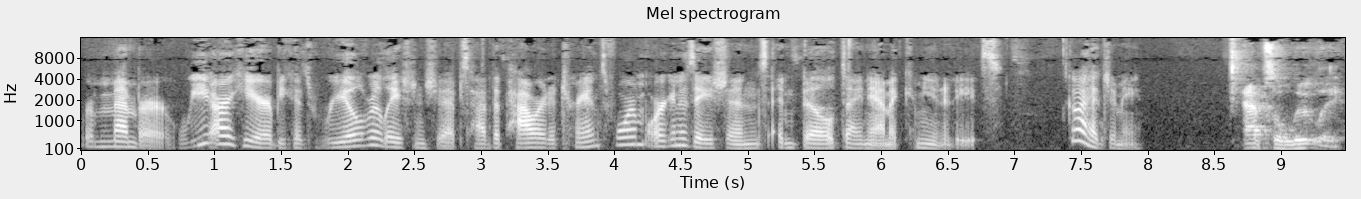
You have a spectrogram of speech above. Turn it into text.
remember, we are here because real relationships have the power to transform organizations and build dynamic communities. Go ahead, Jimmy. Absolutely.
